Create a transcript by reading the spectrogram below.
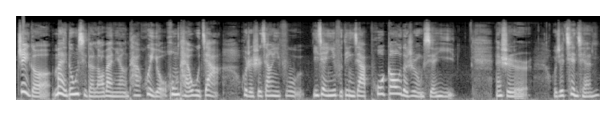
这个卖东西的老板娘，她会有哄抬物价，或者是将一副一件衣服定价颇高的这种嫌疑。但是，我觉得欠钱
